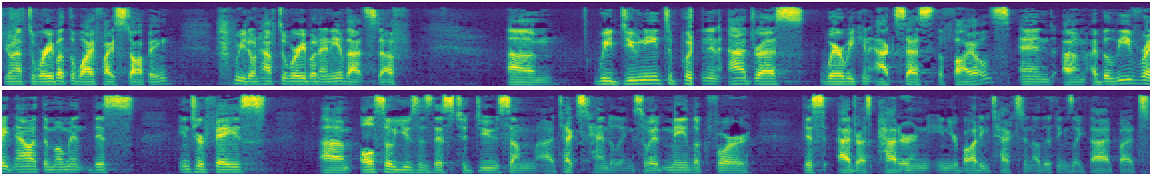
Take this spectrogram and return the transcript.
You don't have to worry about the Wi Fi stopping. We don't have to worry about any of that stuff. Um, we do need to put in an address where we can access the files. And um, I believe right now at the moment this interface um, also uses this to do some uh, text handling. So it may look for this address pattern in your body text and other things like that. But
